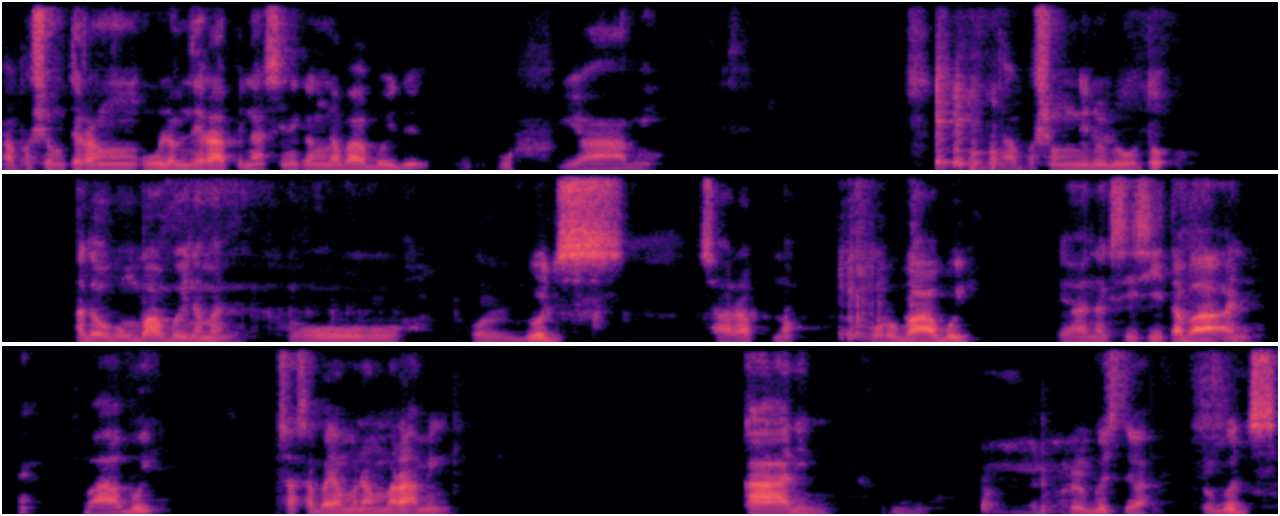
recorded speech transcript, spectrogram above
Tapos yung tirang ulam ni Rapi na sinigang na baboy din. Uff, yummy. Tapos yung niluluto. Adobong baboy naman. Oh, all goods. Sarap, no? Puro baboy. Kaya nagsisitabaan eh. Baboy. Sasabayan mo ng maraming kanin. Mm. All goods, di ba? All goods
